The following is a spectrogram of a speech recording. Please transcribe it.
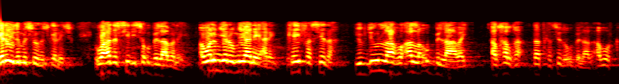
yarowda ma soo hoosgelayso waa hadal sidiisa u bilaabanaya awalam yarow miyaanay arag kayfa sida? Yubdiullaahu alla u bilaabay alkhalqa dadka siduu u bilaabay abuurka.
